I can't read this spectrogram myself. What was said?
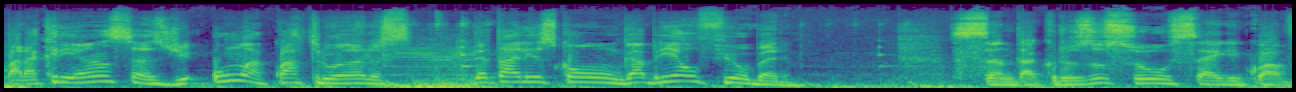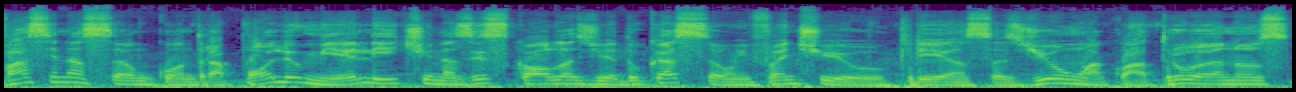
para crianças de 1 a 4 anos. Detalhes com Gabriel Filber. Santa Cruz do Sul segue com a vacinação contra a poliomielite nas escolas de educação infantil. Crianças de 1 a 4 anos,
